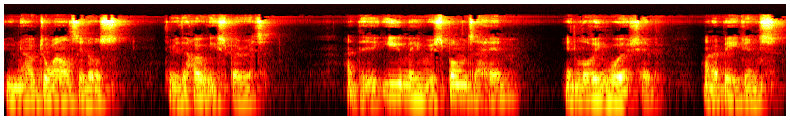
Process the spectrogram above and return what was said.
who now dwells in us through the Holy Spirit, and that you may respond to him in loving worship and obedience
